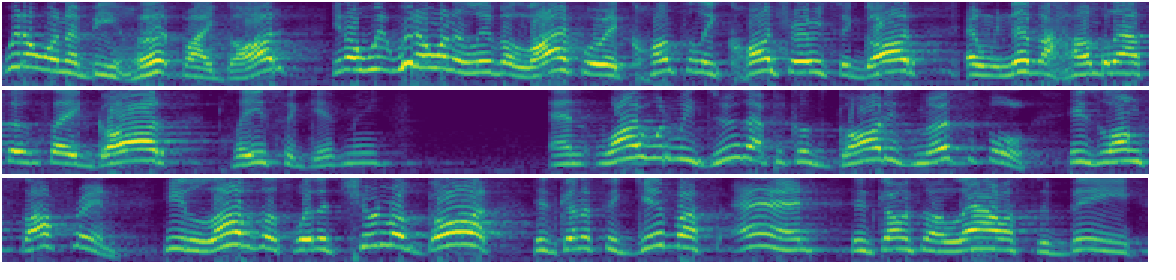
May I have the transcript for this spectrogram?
We don't want to be hurt by God. You know, we, we don't want to live a life where we're constantly contrary to God and we never humble ourselves and say, God, please forgive me. And why would we do that? Because God is merciful. He's long suffering. He loves us. We're the children of God. He's going to forgive us and He's going to allow us to be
